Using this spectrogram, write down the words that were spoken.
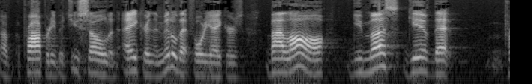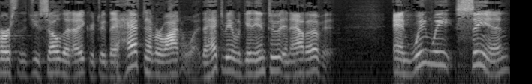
of property, but you sold an acre in the middle of that 40 acres, by law, you must give that person that you sold that acre to, they have to have a right of way. They have to be able to get into it and out of it. And when we sin,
